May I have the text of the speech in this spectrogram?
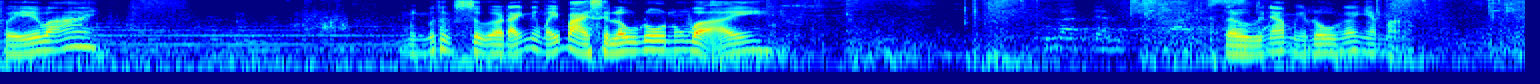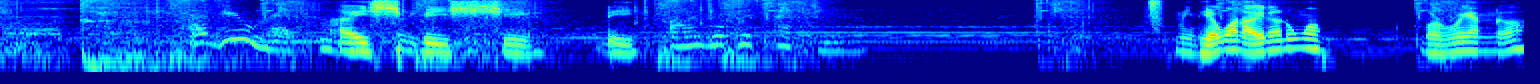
Phế vãi. Mình có thực sự là đánh được mấy bài slow roll không vậy? Từ nhá mình roll các anh em ạ. Hbc đi. Mình thiếu con ấy nữa đúng không? Brand nữa.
